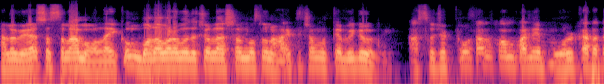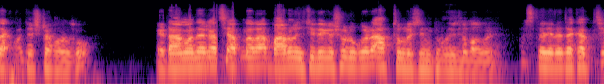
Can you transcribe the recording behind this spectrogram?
হ্যালো ভিউয়ার্স আসসালামু আলাইকুম। বরাবরের মধ্যে চলে আসলাম নতুন আরেকটি চমৎকার ভিডিও আজকে হচ্ছে টোটাল কোম্পানির বোল্ট কাটা দেখার চেষ্টা করব। এটা আমাদের কাছে আপনারা বারো ইঞ্চি থেকে শুরু করে আটচল্লিশ ইঞ্চি পর্যন্ত পাবেন। আজকে যেটা দেখাচ্ছি,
